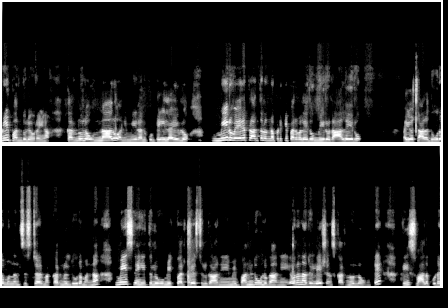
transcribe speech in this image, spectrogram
మీ బంధువులు ఎవరైనా కర్నూలులో ఉన్నారు అని మీరు అనుకుంటే ఈ లైవ్లో మీరు వేరే ప్రాంతాలు ఉన్నప్పటికీ పర్వాలేదు మీరు రాలేరు. అయ్యో చాలా దూరం ఉన్నాం సిస్టర్ మాకు కర్నూలు దూరం అన్నా మీ స్నేహితులు మీకు పరిచయస్తులు కానీ మీ బంధువులు కానీ ఎవరైనా రిలేషన్స్ కర్నూలులో ఉంటే ప్లీజ్ వాళ్ళకు కూడా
